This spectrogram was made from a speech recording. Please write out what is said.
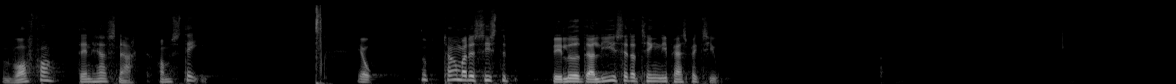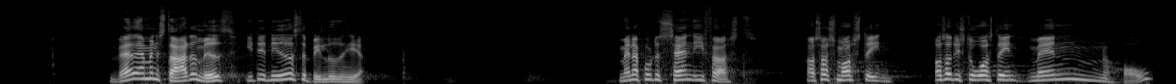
Hvorfor den her snak om sten? Nu tager mig det sidste billede, der lige sætter tingene i perspektiv. Hvad er man startet med i det nederste billede her? Man har puttet sand i først, og så småsten, og så de store sten, men hov,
